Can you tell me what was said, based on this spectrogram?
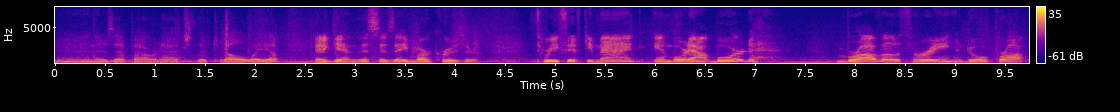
And there's that powered hatch lifted all the way up. And again, this is a Mercruiser. 350 mag, inboard, outboard, Bravo 3, dual prop,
